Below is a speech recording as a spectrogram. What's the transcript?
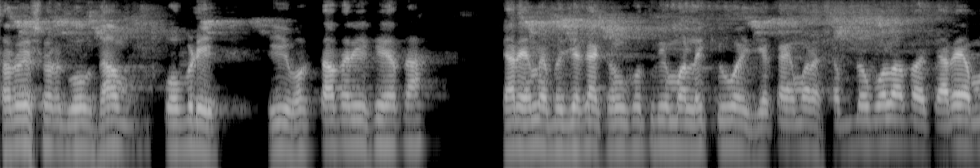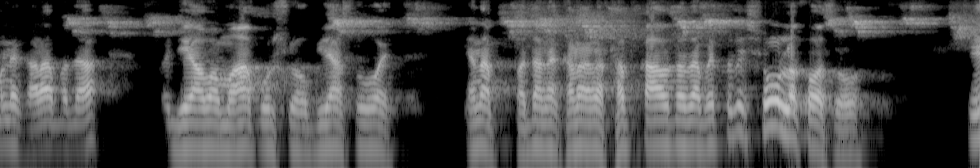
સર્વેશ્વર ગોધામ કોબડી એ વક્તા તરીકે હતા. ત્યારે અમે જે કાંઈ કંકોત્રીમાં લખ્યું હોય, જે કાંઈ અમારા શબ્દો બોલાતા હોય, ત્યારે અમને ઘણા બધા જે આવા મહાપુરુષો અભ્યાસો હોય, એના બધાના ઘણાના થપકા આવતા હતા. ભાઈ, તમે શું લખો છો? એ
